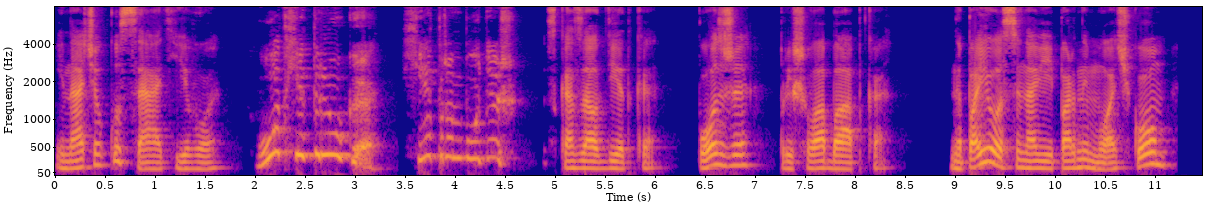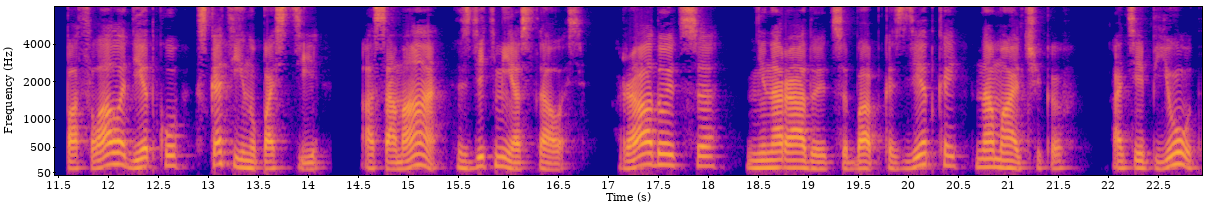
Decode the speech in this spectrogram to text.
и начал кусать его. «Вот хитрюка, хитрым будешь», сказал детка. Позже пришла бабка. Напоила сыновей парным молочком, послала детку скотину пасти, а сама с детьми осталась. Радуется, не нарадуется бабка с деткой на мальчиков, а те пьют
